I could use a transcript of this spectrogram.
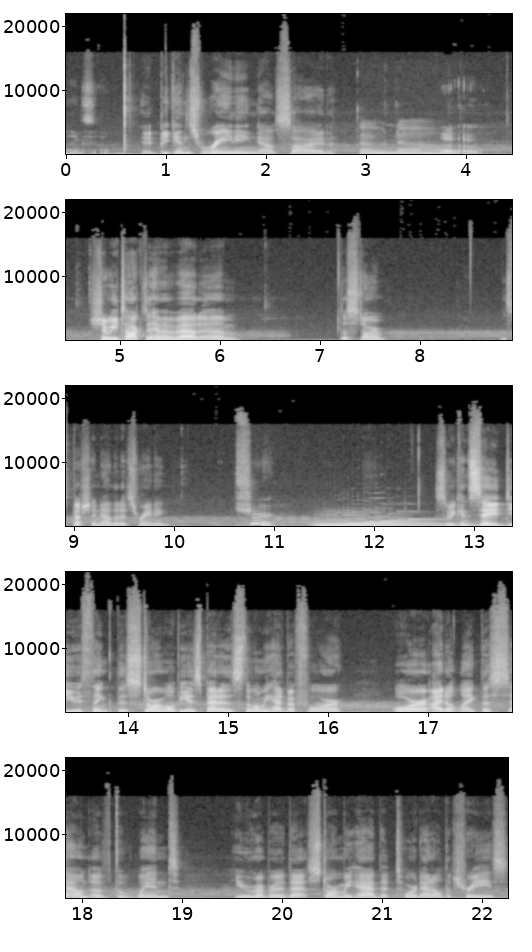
I think so. It begins raining outside. Oh no. Uh-oh. Should we talk to him about um the storm? Especially now that it's raining. Sure. So we can say, do you think this storm will be as bad as the one we had before? Or I don't like the sound of the wind. You remember that storm we had that tore down all the trees?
